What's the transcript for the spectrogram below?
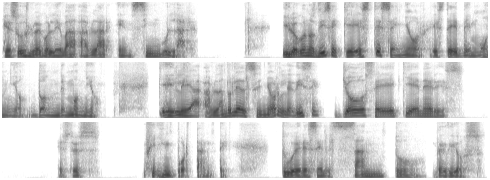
Jesús luego le va a hablar en singular. Y luego nos dice que este señor, este demonio, don demonio, que le, hablándole al Señor le dice, yo sé quién eres. Esto es importante. Tú eres el santo de Dios.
